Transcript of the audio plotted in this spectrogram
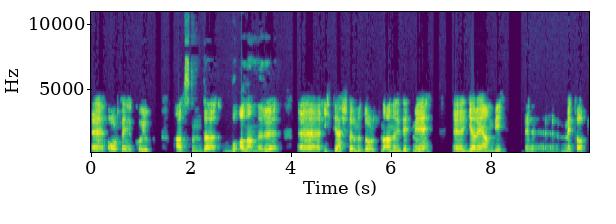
e, ortaya koyup aslında bu alanları e, ihtiyaçlarımız doğrultusunda analiz etmeye e, yarayan bir e, metot.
